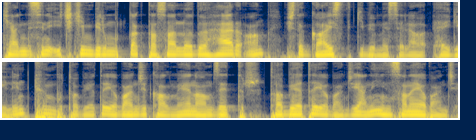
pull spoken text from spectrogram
kendisini içkin bir mutlak tasarladığı her an işte Geist gibi mesela Hegel'in tüm bu tabiata yabancı kalmaya namzettir. Tabiata yabancı yani insana yabancı.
